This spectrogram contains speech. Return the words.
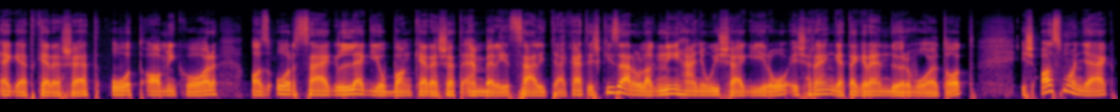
eget keresett ott, amikor az ország legjobban keresett emberét szállítják át, és kizárólag néhány újságíró és rengeteg rendőr volt ott, és azt mondják,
